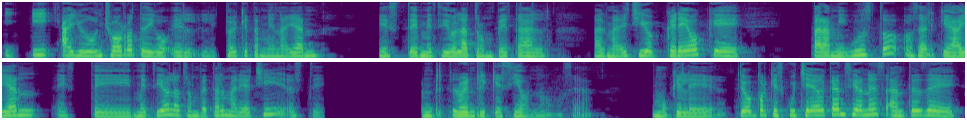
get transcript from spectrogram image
y, ayudó un chorro, te digo, el, hecho de que también hayan este, metido la trompeta al, al mariachi. Yo creo que para mi gusto, o sea, el que hayan este, metido la trompeta al mariachi, este, lo enriqueció, ¿no? O sea, como que le... Yo porque escuché canciones antes de,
